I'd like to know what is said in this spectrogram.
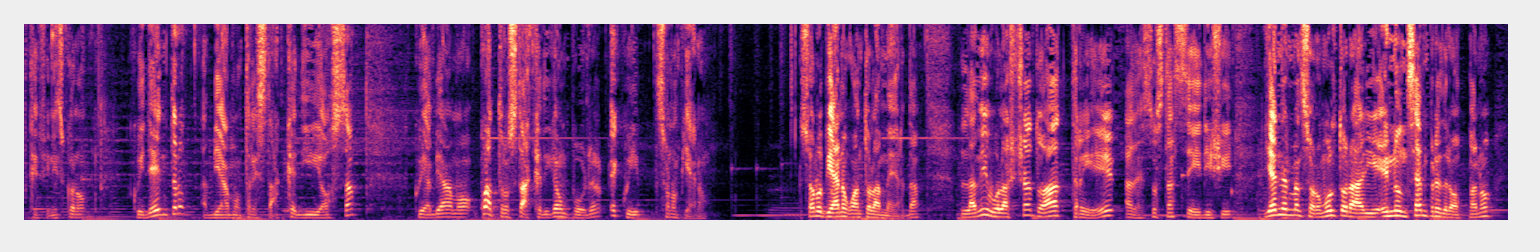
che finiscono qui dentro. Abbiamo tre stack di ossa. Qui abbiamo quattro stack di gunpowder e qui sono pieno. Sono pieno quanto la merda. L'avevo lasciato a 3, adesso sta a 16. Gli Enderman sono molto rari e non sempre droppano.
